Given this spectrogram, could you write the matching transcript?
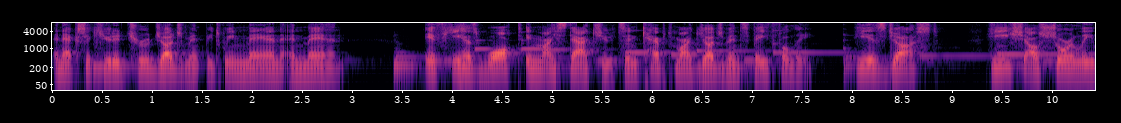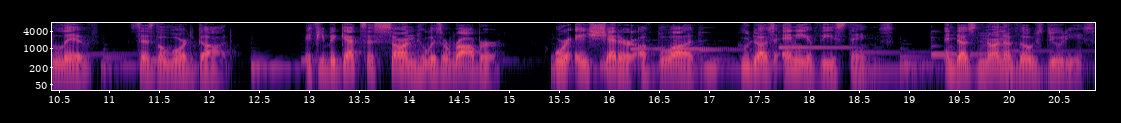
and executed true judgment between man and man, if he has walked in my statutes and kept my judgments faithfully, he is just. He shall surely live, says the Lord God. If he begets a son who is a robber, or a shedder of blood, who does any of these things, and does none of those duties,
